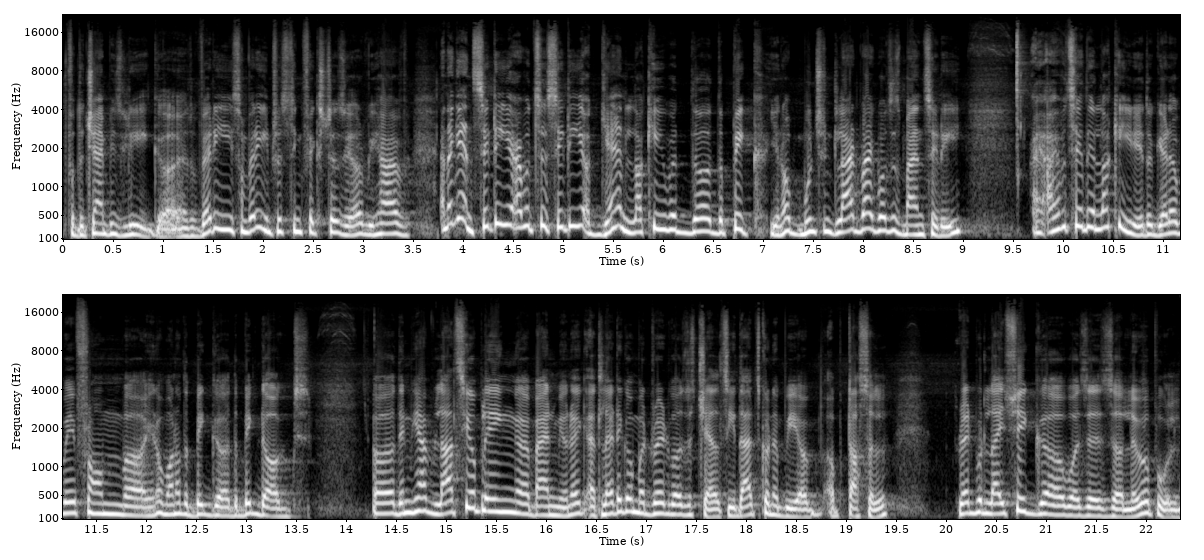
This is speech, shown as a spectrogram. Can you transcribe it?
for the Champions League. Uh, very some very interesting fixtures here. We have, and again, City. I would say City again lucky with the the pick. You know, Mönchengladbach versus Man City. I, I, would say they're lucky to get away from uh, you know one of the big the big dogs. Uh, then we have Lazio playing uh, Bayern Munich, Atletico Madrid versus Chelsea. That's going to be a, a, tussle. Red Bull Leipzig uh, versus uh, Liverpool.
